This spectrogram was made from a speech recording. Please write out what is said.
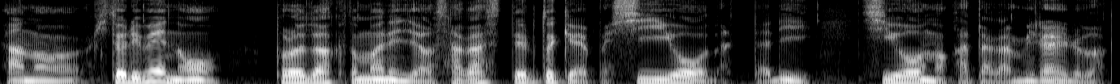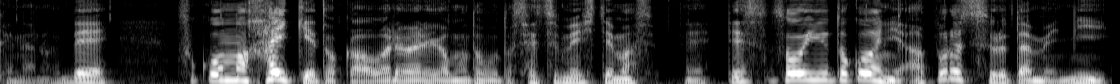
あの1人目のプロダクトマネージャーを探してる時はやっぱり CEO だったり CO の方が見られるわけなのでそこの背景とか我々がもともと説明してますよね。でそういうところにアプローチするために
